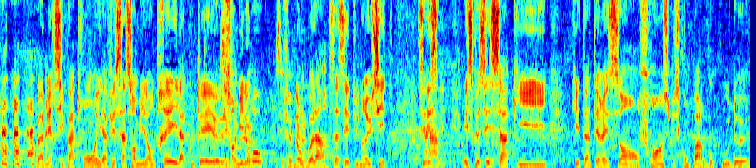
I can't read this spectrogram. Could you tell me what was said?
Bah, merci patron, il a fait 500 000 entrées, il a coûté euh, C'est 100 000 fabuleux. euros. C'est fabuleux. Donc voilà, ça c'est une réussite. C'est- Voilà. c'est- Est-ce que c'est ça qui, qui est intéressant en France, puisqu'on parle beaucoup de,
